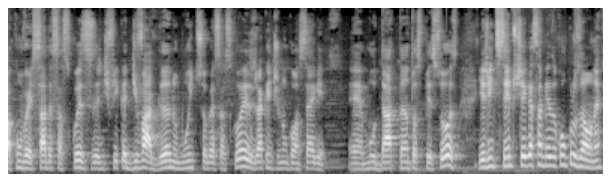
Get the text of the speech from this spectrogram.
para conversar dessas coisas, a gente fica divagando muito sobre essas coisas, já que a gente não consegue é, mudar tanto as pessoas, e a gente sempre chega a essa mesma conclusão, né?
